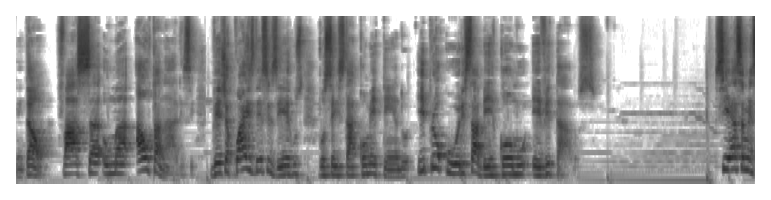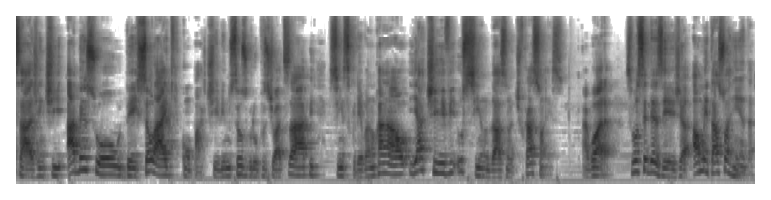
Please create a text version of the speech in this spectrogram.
Então, faça uma autoanálise. Veja quais desses erros você está cometendo e procure saber como evitá-los. Se essa mensagem te abençoou, deixe seu like, compartilhe nos seus grupos de WhatsApp, se inscreva no canal e ative o sino das notificações. Agora, se você deseja aumentar sua renda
